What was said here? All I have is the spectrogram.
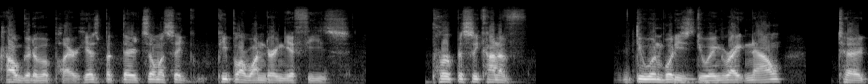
how good of a player he is, but there, it's almost like people are wondering if he's purposely kind of doing what he's doing right now to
